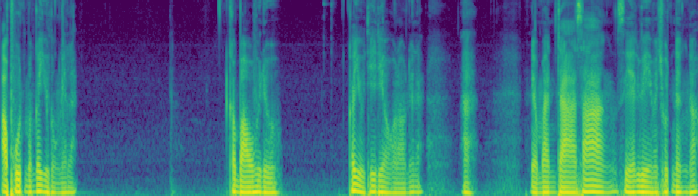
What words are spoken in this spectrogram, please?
เอาพุทมันก็อยู่ตรงนี้แหละ ก็เบาไปดู ก็อยู่ที่เดียวของเรานี่แหละอะเดี๋ยวมันจะสร้าง CSV มาชุดหนึ่งเนาะ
